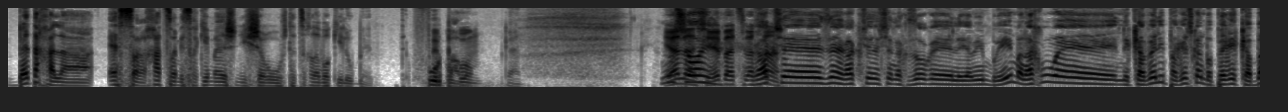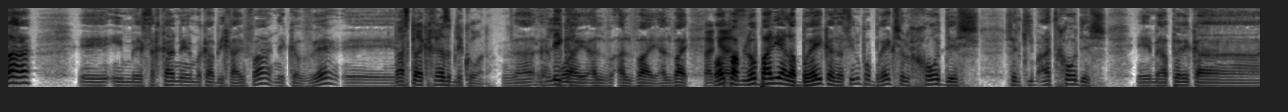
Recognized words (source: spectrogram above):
בטח על ה-10-11 משחקים האלה שנשארו, שאתה צריך לבוא כאילו ב full power. כן. נו, יאללה, שוי, שיהיה בהצלחה. רק שזה, רק ש- שנחזור אה, לימים בריאים. אנחנו אה, נקווה להיפגש כאן בפרק הבא אה, עם שחקן אה, מכבי חיפה, נקווה. אה, ואז פרק אחרי זה בלי קורונה. ו- ליגה. וואי, הל- הלוואי, הלוואי. עוד פעם, לא בא לי על ה break הזה, עשינו פה break של חודש, של כמעט חודש, אה, מהפרק ה...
